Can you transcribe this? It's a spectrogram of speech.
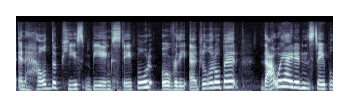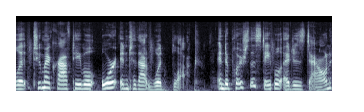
and held the piece being stapled over the edge a little bit. That way I didn't staple it to my craft table or into that wood block. And to push the staple edges down,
